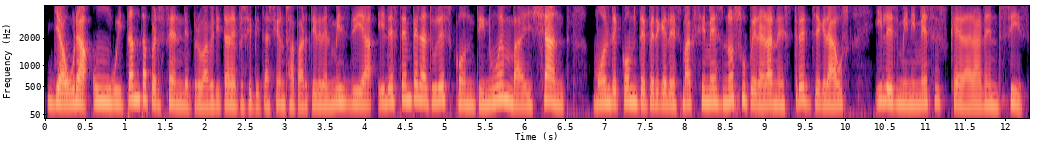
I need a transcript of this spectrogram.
hi haurà un 80% de probabilitat de precipitacions a partir del migdia i les temperatures continuen baixant, molt de compte perquè les màximes no superaran els 13 graus i les mínimes es quedaran en 6.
